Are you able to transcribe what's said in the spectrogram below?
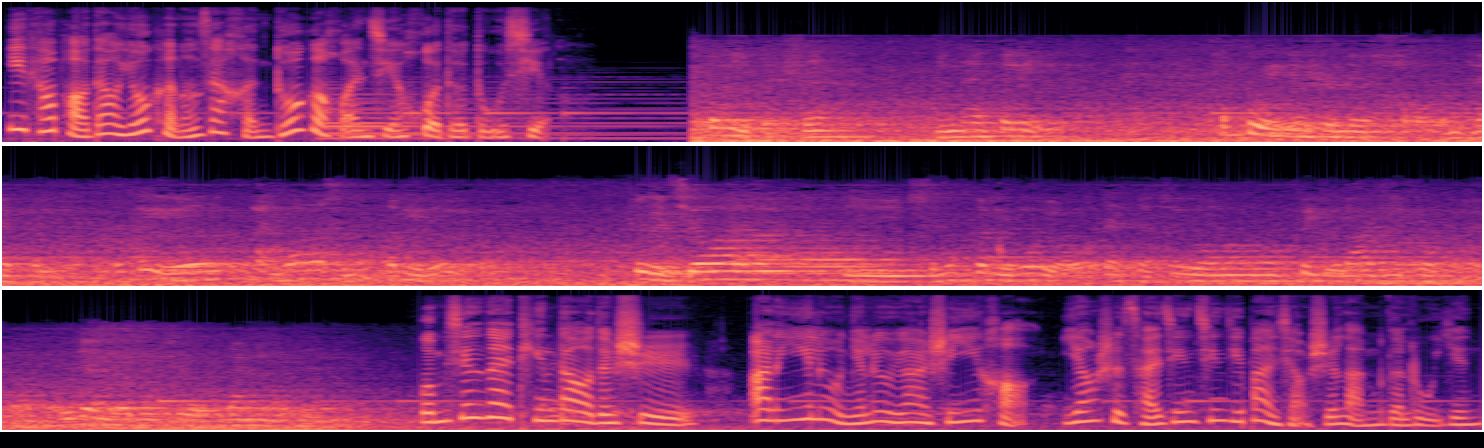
一条跑道有可能在很多个环节获得毒性。颗粒本身，轮胎颗粒，它不一定是那好轮胎颗粒，它这个烂渣什么颗粒都有。这个胶你什么颗粒都有，但是这种废旧垃圾做出来的不见得都是干净的。我们现在听到的是二零一六年六月二十一号央视财经经济半小时栏目的录音。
